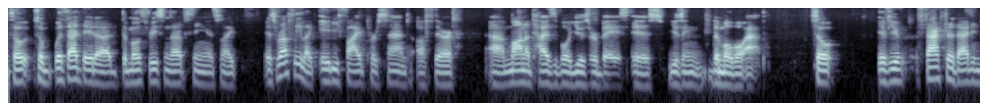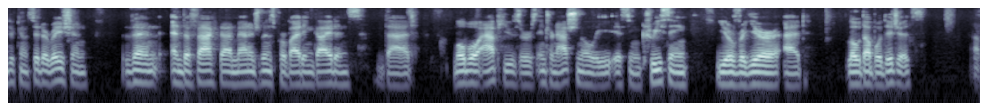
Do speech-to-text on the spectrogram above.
So so with that data, the most recent that I've seen is like it's roughly like 85% of their uh, monetizable user base is using the mobile app. So if you factor that into consideration, then and the fact that management is providing guidance that mobile app users internationally is increasing year over year at low double digits, uh,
